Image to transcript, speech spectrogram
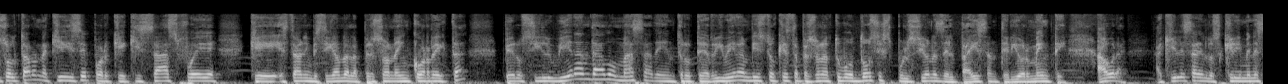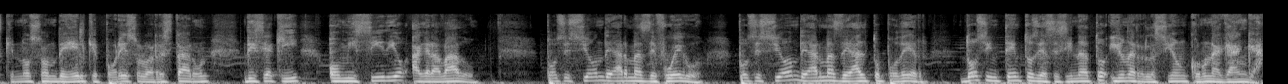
soltaron aquí, dice, porque quizás fue que estaban investigando a la persona incorrecta, pero si le hubieran dado más adentro, Terry, hubieran visto que esta persona tuvo dos expulsiones del país anteriormente. Ahora, aquí le salen los crímenes que no son de él, que por eso lo arrestaron. Dice aquí, homicidio agravado posesión de armas de fuego, posesión de armas de alto poder, dos intentos de asesinato y una relación con una ganga.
